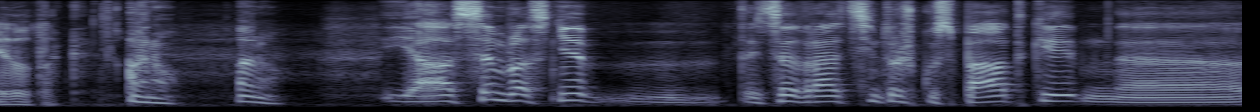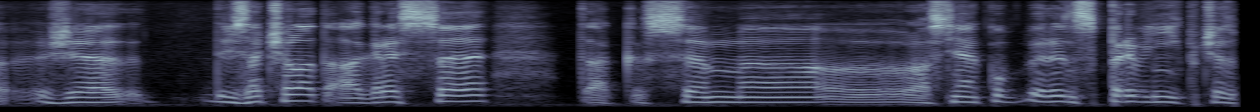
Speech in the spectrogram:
Je to tak? Ano, ano. Já jsem vlastně, teď se vrátím trošku zpátky, eh, že když začala ta agrese, tak jsem eh, vlastně jako jeden z prvních, protože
